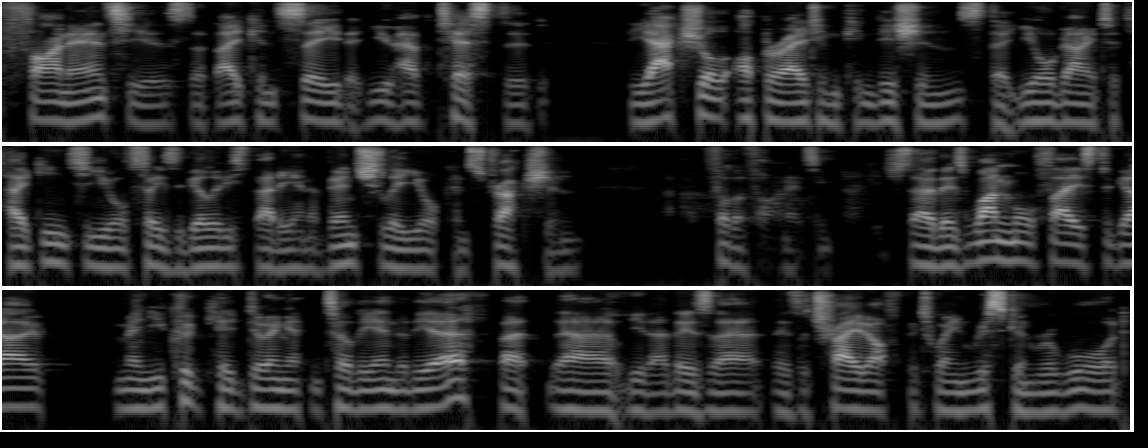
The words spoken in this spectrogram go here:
financiers that they can see that you have tested the actual operating conditions that you're going to take into your feasibility study and eventually your construction uh, for the financing package. So there's one more phase to go. I mean, you could keep doing it until the end of the earth, but uh, you know, there's a there's a trade off between risk and reward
